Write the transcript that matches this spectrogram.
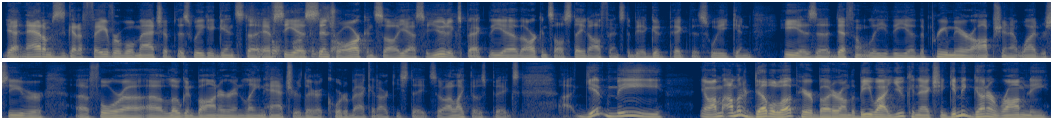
Yeah, and Adams has got a favorable matchup this week against uh, FCS Arkansas. Central Arkansas. Yeah, so you'd expect the uh, the Arkansas State offense to be a good pick this week, and he is uh, definitely the uh, the premier option at wide receiver uh, for uh, Logan Bonner and Layne Hatcher there at quarterback at Arky State. So I like those picks. give me. You know, I'm, I'm going to double up here, Butter, on the BYU connection. Give me Gunnar Romney,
